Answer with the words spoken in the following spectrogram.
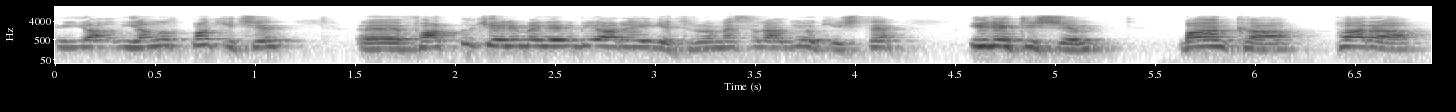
ya- yanıltmak için e, farklı kelimeleri bir araya getiriyor. Mesela diyor ki işte iletişim, banka, para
